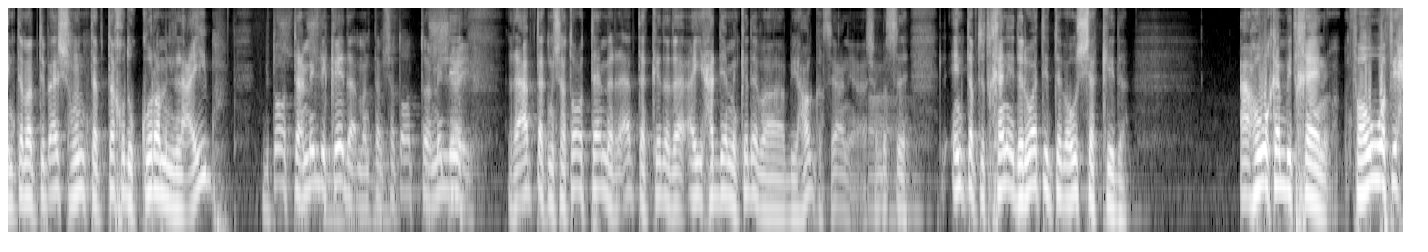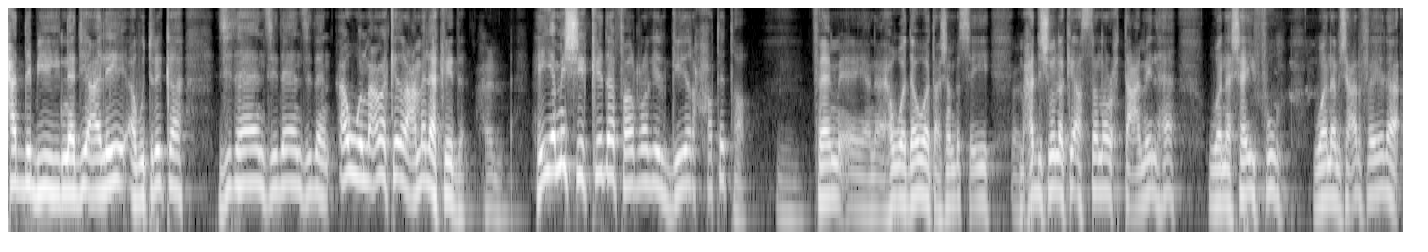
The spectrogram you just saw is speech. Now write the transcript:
أنت ما بتبقاش وأنت بتاخد الكرة من اللعيب بتقعد تعمل لي كده. ما أنت مش هتقعد تعمل لي. رقبتك مش هتقعد تعمل رقبتك كده. ده أي حد يعمل كده يبقى بيهجص يعني. عشان آه. بس أنت بتتخانق دلوقتي بتبقى وشك كده. آه، هو كان بيتخانق. فهو في حد بيناديه عليه أبو تريكة زيدان زيدان زيدان. أول ما عمل كده عملها كده. حلو. هي مشيت كده فالراجل جه حاططها. فاهم؟ يعني هو دوت عشان بس إيه ما حدش يقول لك إيه أصل أنا رحت عاملها وأنا شايفه وأنا مش عارف إيه لا.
